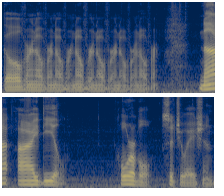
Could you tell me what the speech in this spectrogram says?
go over and over and over and over and over and over and over. Not ideal. horrible situation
